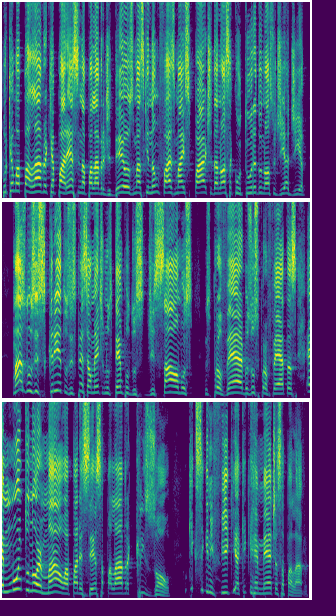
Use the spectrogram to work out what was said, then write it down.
porque é uma palavra que aparece na palavra de Deus, mas que não faz mais parte da nossa cultura, do nosso dia a dia. Mas nos escritos, especialmente nos tempos dos, de Salmos, nos provérbios, os profetas, é muito normal aparecer essa palavra crisol. O que, que significa e a que, que remete essa palavra?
